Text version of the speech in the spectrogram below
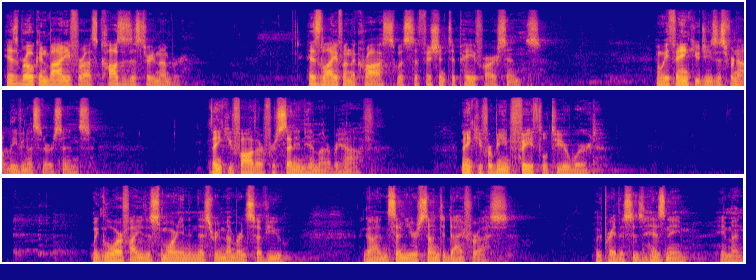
His broken body for us causes us to remember. His life on the cross was sufficient to pay for our sins. And we thank you, Jesus, for not leaving us in our sins. Thank you, Father, for sending him on our behalf. Thank you for being faithful to your word. We glorify you this morning in this remembrance of you, God, and send your Son to die for us. We pray this in his name. Amen.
